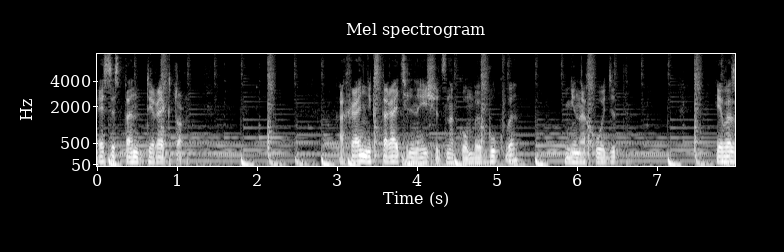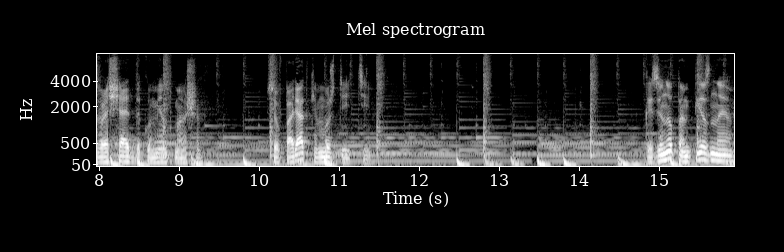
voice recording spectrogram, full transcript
«Assistant Director». Охранник старательно ищет знакомые буквы, не находит и возвращает документ Маше. Все в порядке, можете идти. Казино помпезное,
